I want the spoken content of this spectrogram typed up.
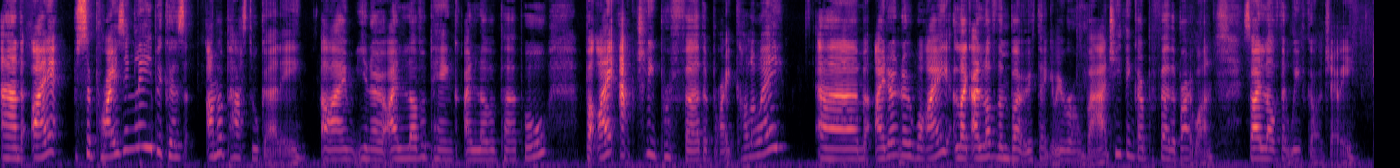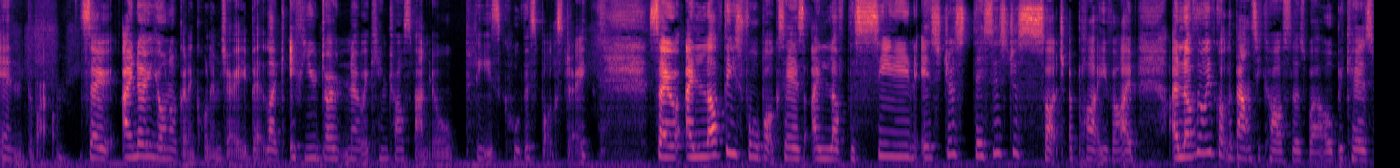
And I surprisingly because I'm a pastel girly I'm you know know, I love a pink, I love a purple, but I actually prefer the bright colorway. Um, I don't know why. Like, I love them both, don't get me wrong, but I actually think I prefer the bright one. So I love that we've got Joey in the bright one. So I know you're not going to call him Joey, but like, if you don't know a King Charles Spaniel, please call this box Joey. So I love these four boxes. I love the scene. It's just, this is just such a party vibe. I love that we've got the bouncy castle as well because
